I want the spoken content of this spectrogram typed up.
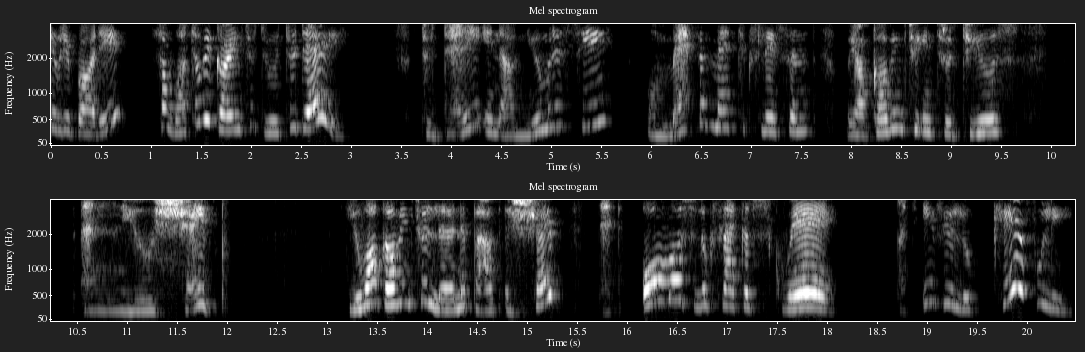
everybody. So what are we going to do today? Today in our numeracy or mathematics lesson, we are going to introduce a new shape. You are going to learn about a shape that almost looks like a square. But if you look carefully,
